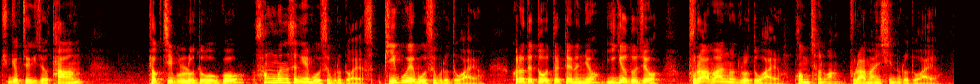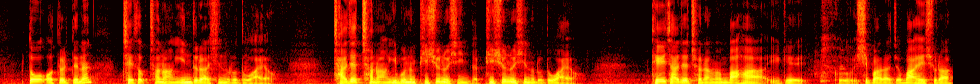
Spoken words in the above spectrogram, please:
충격적이죠. 다음 벽지불로도 오고 성문승의 모습으로도 와요. 비구의 모습으로도 와요. 그런데 또 어떨 때는요. 이교도죠. 브라만으로도 와요. 범천왕, 브라만 신으로도 와요. 또 어떨 때는 제석천왕, 인드라 신으로도 와요. 자제천왕, 이분은 비슈누 신입니다. 비슈누 신으로도 와요. 대자제천왕은 마하 이게 그 시바라죠. 마헤슈라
